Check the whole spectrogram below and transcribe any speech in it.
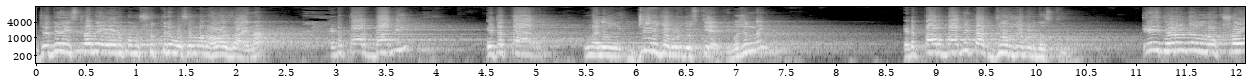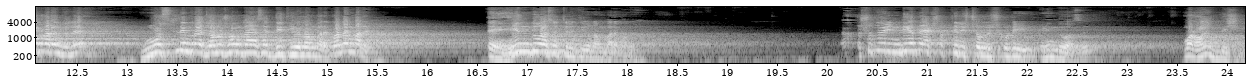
যদিও ইসলামে এরকম সূত্রে মুসলমান হওয়া যায় না। এটা তার দাবি, এটা তার মানে জোর জবরদস্তি আর কি, বুঝেন নাই? এটা তার দাবি, তার জোর জবরদস্তি। এই ধরনের লোক সহকারে মিলে মুসলিমরা জনসংখ্যা আছে দ্বিতীয় নম্বরে। কয় নম্বরে? হিন্দু আছে তৃতীয় নম্বরে মনে। শুধু ইন্ডিয়াতে একশো তিরিশ, চল্লিশ কোটি হিন্দু আছে। আমার অনেক বেশি।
